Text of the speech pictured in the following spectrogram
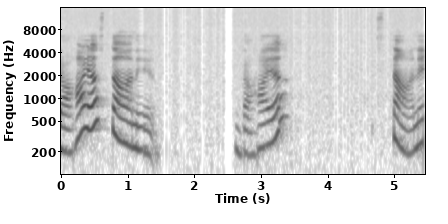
10 ස්ථානය. 10 ස්ථානය.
